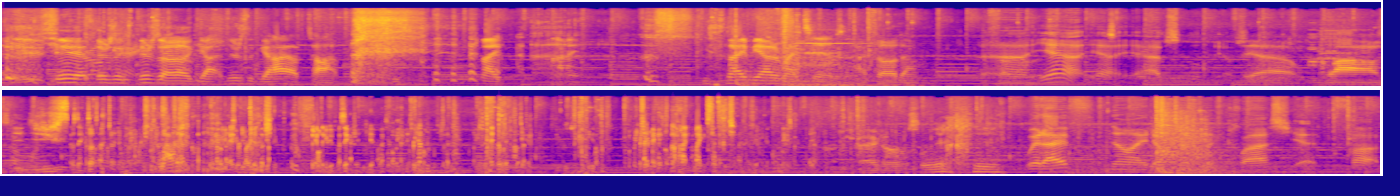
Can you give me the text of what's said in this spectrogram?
Yeah, there's a there's a guy there's a guy up top. He sniped, he sniped me out of my Tims and I fell down. Uh, yeah, yeah, yeah, absolutely. absolutely. Yeah. Wow. Did you? Drag, honestly. Wait, I have no, I don't have the class yet. Fuck.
